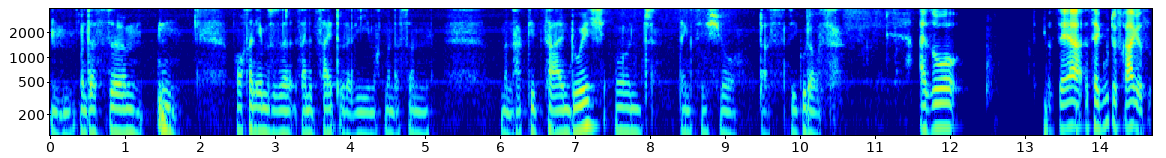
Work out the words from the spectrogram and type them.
mhm. Und das ähm, braucht dann eben so seine Zeit oder wie macht man das dann? Man hackt die Zahlen durch und denkt sich, jo, das sieht gut aus. Also sehr, sehr gute Frage. Es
